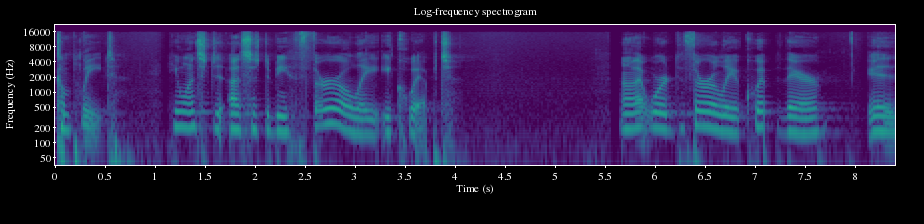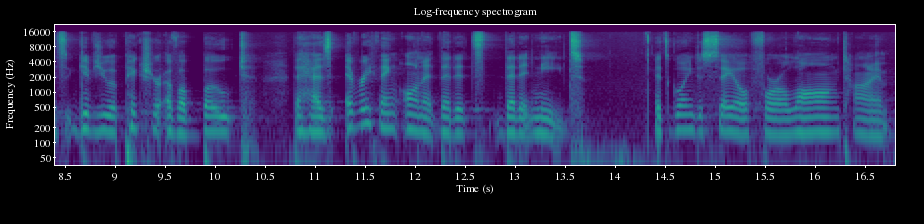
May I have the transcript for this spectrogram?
complete. He wants to, us to be thoroughly equipped. Now that word thoroughly equipped there is gives you a picture of a boat that has everything on it that it's that it needs. It's going to sail for a long time.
